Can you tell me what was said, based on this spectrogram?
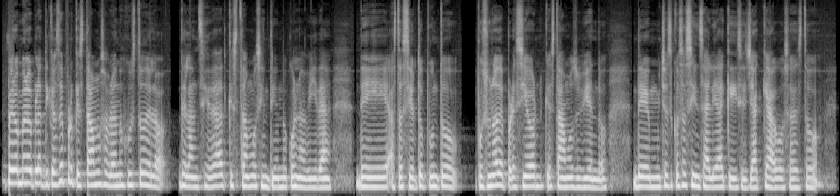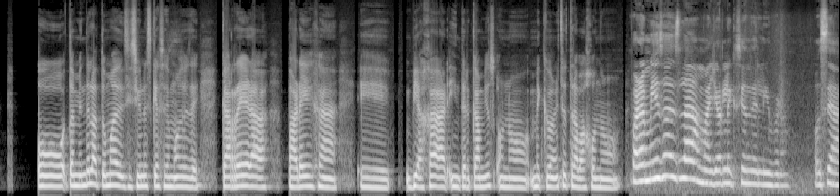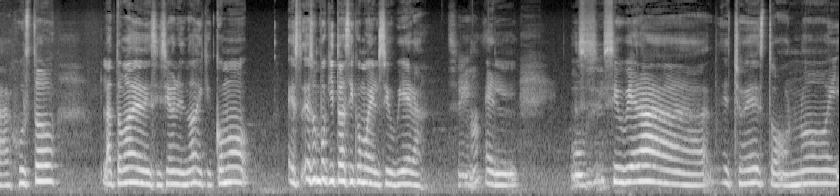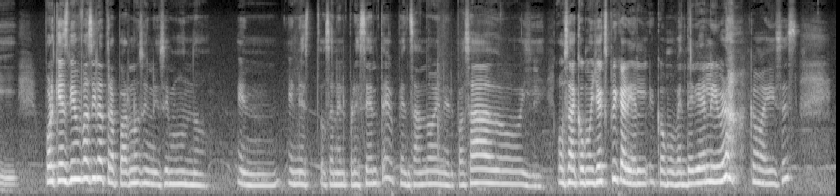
Pero me lo platicaste porque estábamos hablando justo de, lo, de la ansiedad que estábamos sintiendo con la vida, de hasta cierto punto, pues una depresión que estábamos viviendo, de muchas cosas sin salida que dices, ya qué hago, o sea, esto... O también de la toma de decisiones que hacemos desde carrera, pareja, eh, viajar, intercambios o no, me quedo en este trabajo, no. Para mí esa es la mayor lección del libro. O sea, justo la toma de decisiones, ¿no? De que cómo es, es un poquito así como el si hubiera, Sí. ¿no? El Uf, si, sí. si hubiera hecho esto o no y porque es bien fácil atraparnos en ese mundo en, en esto, o sea, en el presente, pensando en el pasado y, Sí. o sea, como yo explicaría, el, como vendería el libro, como dices,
